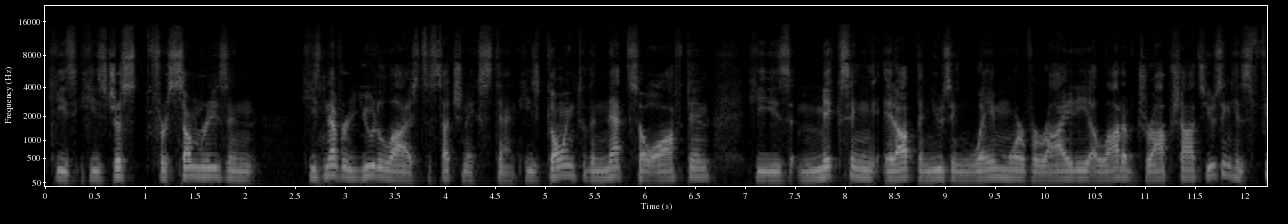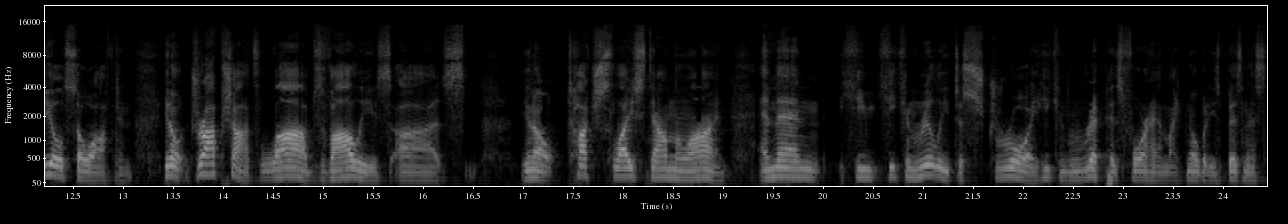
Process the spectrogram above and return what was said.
he's he's just for some reason he's never utilized to such an extent. He's going to the net so often. He's mixing it up and using way more variety, a lot of drop shots, using his feel so often. You know, drop shots, lobs, volleys, uh, you know, touch slice down the line. And then he he can really destroy. He can rip his forehand like nobody's business.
